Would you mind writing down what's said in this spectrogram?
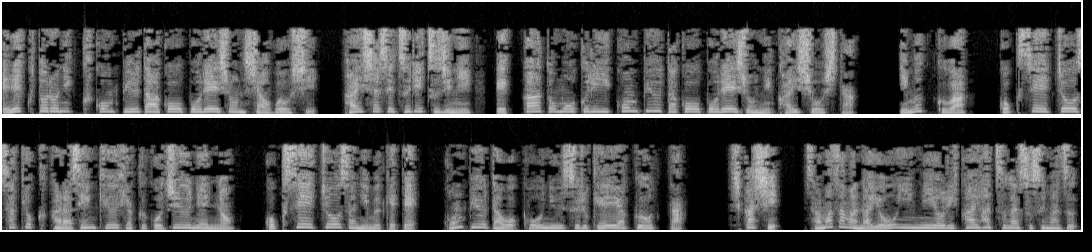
エレクトロニックコンピューターコーポレーション社を興し、会社設立時にエッカート・モークリーコンピュータコーポレーションに改称した。 EMCC は国勢調査局から1950年の国勢調査に向けてコンピュータを購入する契約を負った。しかし、様々な要因により開発が進まず、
